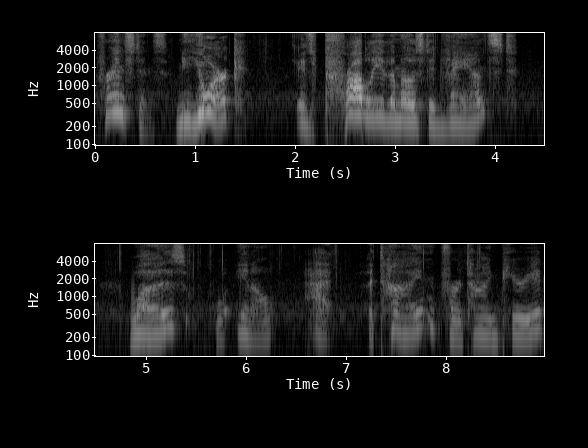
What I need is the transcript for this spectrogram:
For instance, New York is probably the most advanced, was, you know, at a time, for a time period,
